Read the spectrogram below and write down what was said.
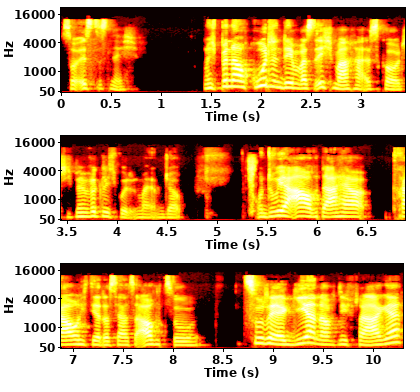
So ist es nicht. Und ich bin auch gut in dem, was ich mache als Coach. Ich bin wirklich gut in meinem Job. Und du ja auch. Daher traue ich dir das jetzt auch zu, zu reagieren auf die Frage.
